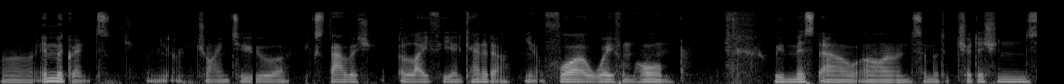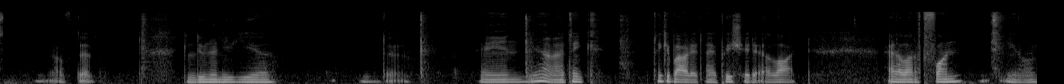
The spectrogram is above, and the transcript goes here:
uh, immigrants, you know, trying to uh, establish a life here in Canada, you know, far away from home we missed out on some of the traditions of the, the Lunar New Year. The, and yeah, I think think about it. I appreciate it a lot. I had a lot of fun. You know,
